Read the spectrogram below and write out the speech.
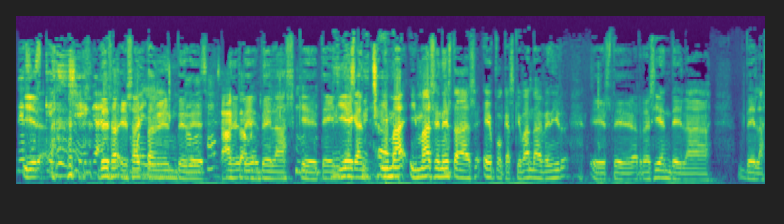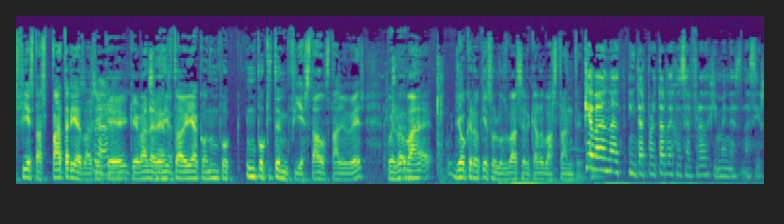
De esas que llegan, de esa- exactamente, de, eso. de- Exactamente. de- de las que te llegan y más, y más en estas épocas que van a venir este recién de la de las fiestas patrias, así Claro. que, que van a Claro. venir todavía con un, po- un poquito enfiestados tal vez, pues Claro. van- yo creo que eso los va a acercar bastante. ¿Qué van a interpretar de José Alfredo Jiménez Nasir?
